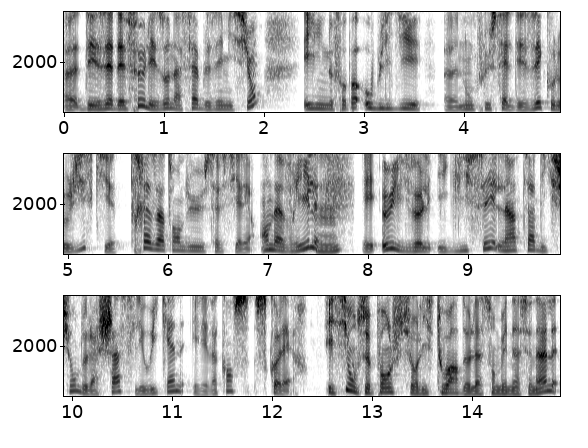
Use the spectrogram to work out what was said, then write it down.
euh, des ZFE, les zones à faibles émissions. Et il ne faut pas oublier euh, non plus celle des écologistes qui est très attendue, celle-ci elle est en avril, Mhm. et eux ils veulent y glisser l'interdiction de la chasse les week-ends et les vacances scolaires. Et si on se penche sur l'histoire de l'Assemblée nationale,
